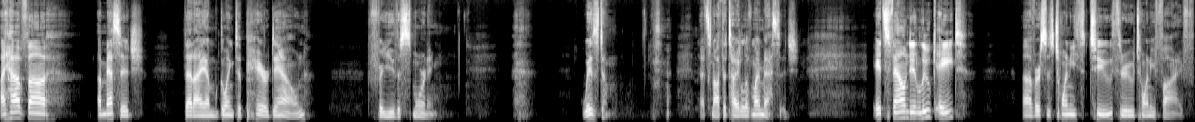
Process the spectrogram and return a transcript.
I have uh, a message that I am going to pare down for you this morning. Wisdom. That's not the title of my message. It's found in Luke 8, uh, verses 22 through 25.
